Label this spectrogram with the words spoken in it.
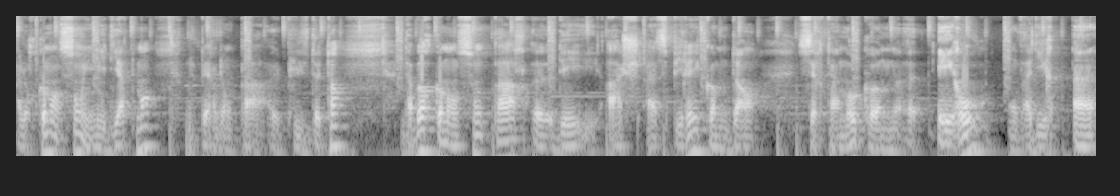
Alors commençons immédiatement, ne perdons pas euh, plus de temps. D'abord commençons par des H aspirés, comme dans certains mots comme héros, on va dire un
